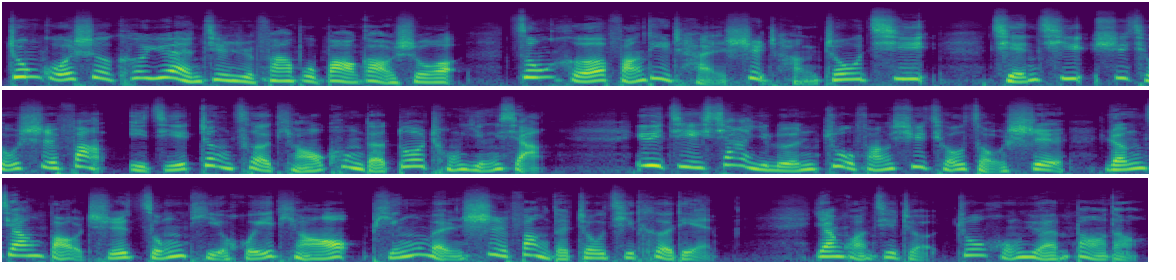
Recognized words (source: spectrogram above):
中国社科院近日发布报告说，综合房地产市场周期、前期需求释放以及政策调控的多重影响，预计下一轮住房需求走势仍将保持总体回调、平稳释放的周期特点。央广记者朱宏元报道。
